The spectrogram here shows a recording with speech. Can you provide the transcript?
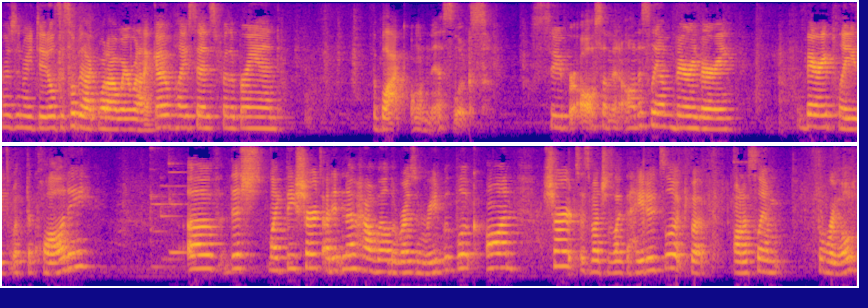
Rose and Reid Doodles. This will be like what I wear when I go places for the brand. The black on this looks super awesome. And honestly, I'm very, very, very pleased with the quality of this, like these shirts. I didn't know how well the Rose and Reid would look on shirts as much as like the Hey Doods looked, but honestly, I'm thrilled.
